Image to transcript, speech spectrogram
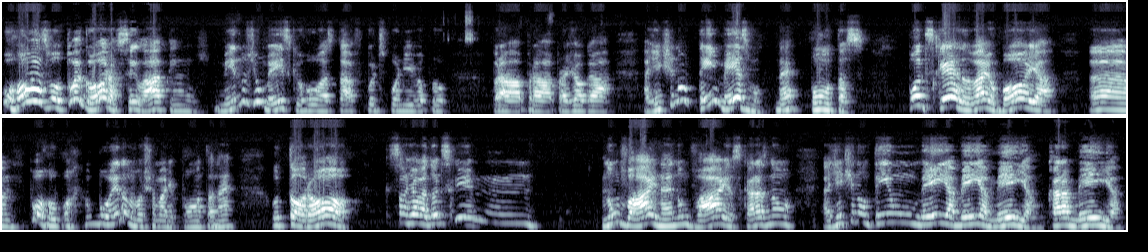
O Rojas voltou agora, sei lá, tem menos de um mês que o Rojas tá, ficou disponível para jogar. A gente não tem mesmo, né? Pontas. Ponta esquerda, vai o Boia. Uh, porra, o Bueno não vou chamar de ponta, né? O Toró, que são jogadores que hum, não vai, né? Não vai. Os caras não. A gente não tem um meia, meia, meia, um cara meia,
